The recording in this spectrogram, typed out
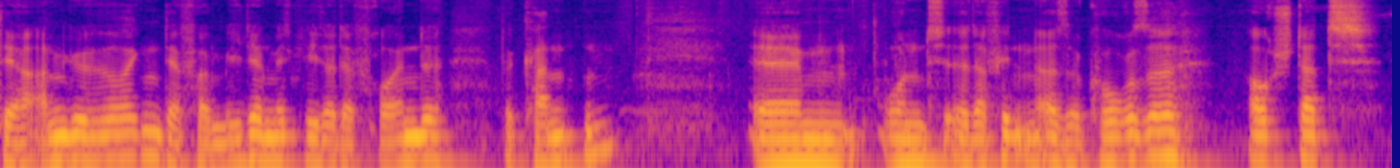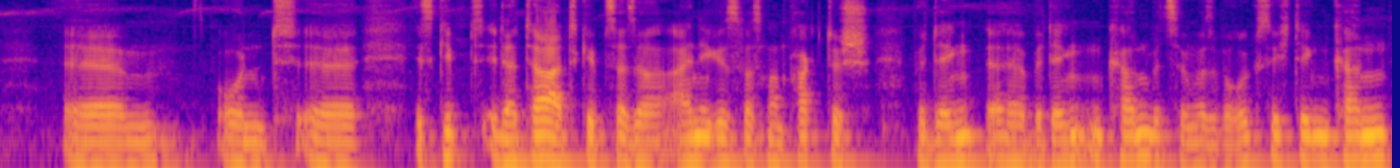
der Angehörigen, der Familienmitglieder, der Freunde, Bekannten. Ähm, und äh, da finden also Kurse auch statt. Ähm, und äh, es gibt in der Tat gibt es also einiges, was man praktisch bedenk, äh, bedenken kann bzw. berücksichtigen kann.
